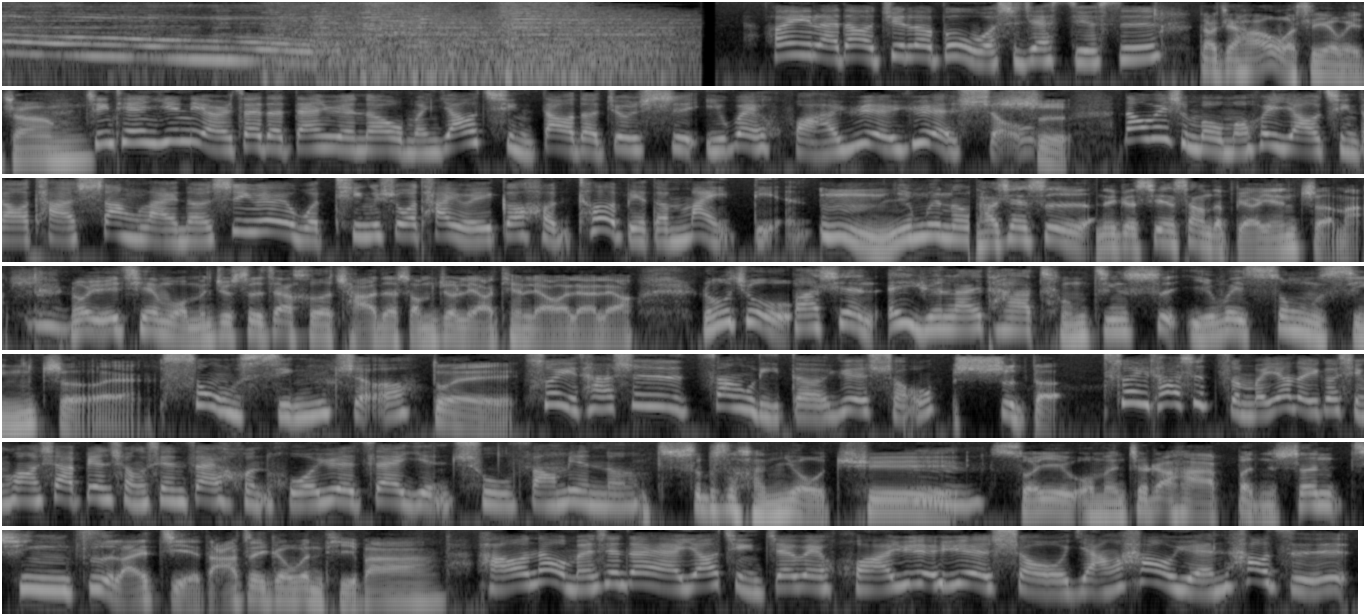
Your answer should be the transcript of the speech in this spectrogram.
欢迎来到俱乐部，我是 Jess 杰斯。大家好，我是叶伟章。今天因你而在的单元呢，我们邀请到的就是一位华乐乐手。是，那为什么我们会邀请到他上来呢？是因为我听说他有一个很特别的卖点。嗯，因为呢，他现在是那个线上的表演者嘛。然后有一天我们就是在喝茶的时候，我们就聊天聊啊聊聊，然后就发现，哎，原来他曾经是一位送行者，哎，送行者。对，所以他是葬礼的乐手。是的。所以他是怎么样的一个情况下变成现在很活跃在演出方面呢？是不是很有趣？所以我们就让他本身亲自来解答这个问题吧。好，那我们现在来邀请这位华乐乐手杨浩源浩子。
